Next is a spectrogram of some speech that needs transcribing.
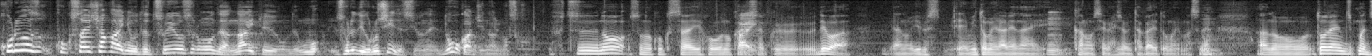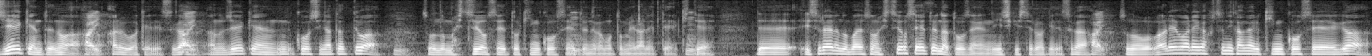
これは国際社会において通用するものではないというのでもそれでよろしいですよね、どうお感じになりますか？普通のその国際法の解釈では、はい、あの許すえ認められない可能性が非常に高いと思いますね。うん、あの当然、まあ、自衛権というのは、はい、あるわけですが、はい、あの自衛権行使にあたっては、うん、そのまあ必要性と均衡性というのが求められてきて、うんでイスラエルの場合その必要性というのは当然認識しているわけですが、はい、その我々が普通に考える均衡性が、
